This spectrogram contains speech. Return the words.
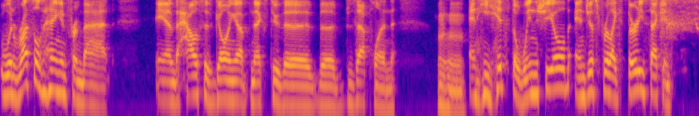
When Russell's hanging from that, and the house is going up next to the the zeppelin, hmm and he hits the windshield, and just for like thirty seconds.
